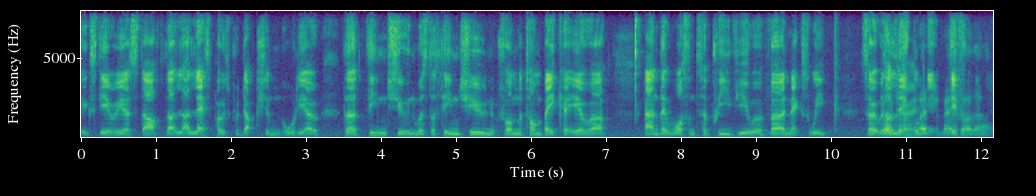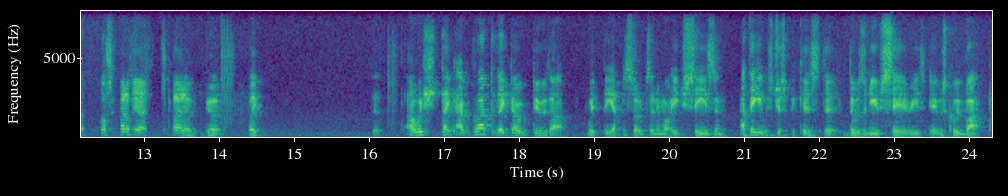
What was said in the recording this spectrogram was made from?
exterior stuff, like, like less post production audio. The theme tune was the theme tune from the Tom Baker era, and there wasn't a preview of uh, next week, so it was a little I bit I saw different. that. That's kind of yeah, it's kind of good. Like, I wish like I'm glad that they don't do that with the episodes anymore each season. I think it was just because the, there was a new series, it was coming back.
